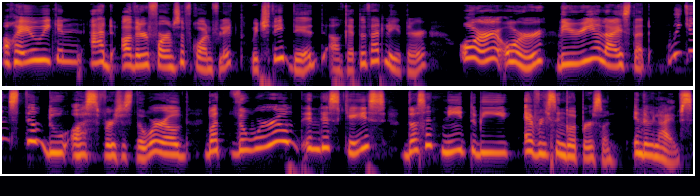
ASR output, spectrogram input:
okay, we can add other forms of conflict, which they did. I'll get to that later. Or or they realized that we can still do us versus the world, but the world in this case doesn't need to be every single person in their lives.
